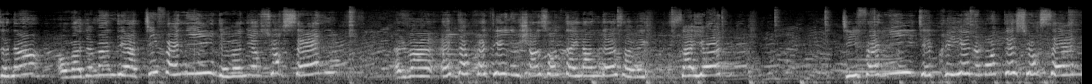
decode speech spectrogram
Maintenant, on va demander à Tiffany de venir sur scène. Elle va interpréter une chanson thaïlandaise avec Sayon. Tiffany, t'es priée de monter sur scène.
